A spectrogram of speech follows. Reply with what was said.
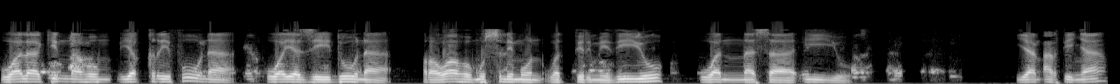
walakinnahum yakrifuna wa yaziduna rawahu muslimun wa tirmidhiyu wan nasaiyu yang artinya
